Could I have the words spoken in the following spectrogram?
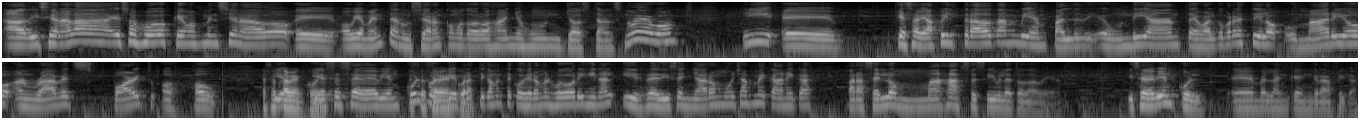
adicional a esos juegos que hemos mencionado, eh, obviamente anunciaron como todos los años un Just Dance nuevo. Y eh, que se había filtrado también un día antes o algo por el estilo, Mario and Rabbit Spark of Hope. Ese y, está bien cool. Y ese se ve bien cool porque prácticamente cogieron el juego original y rediseñaron muchas mecánicas para hacerlo más accesible todavía. Y se ve bien cool, en verdad, en, en gráfica.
